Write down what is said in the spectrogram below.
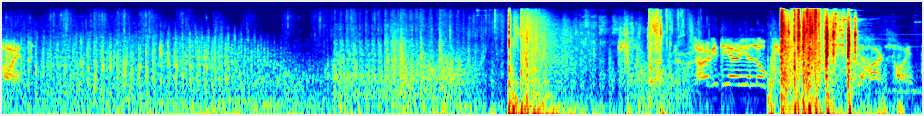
point. Target area located. For the hard point.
